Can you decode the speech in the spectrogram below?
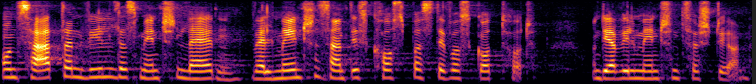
und Satan will, dass Menschen leiden, weil Menschen sind das Kostbarste, was Gott hat. Und er will Menschen zerstören.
